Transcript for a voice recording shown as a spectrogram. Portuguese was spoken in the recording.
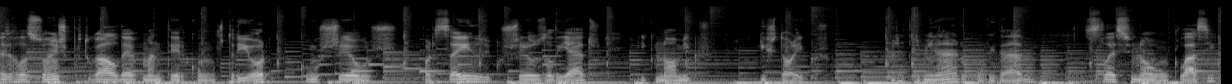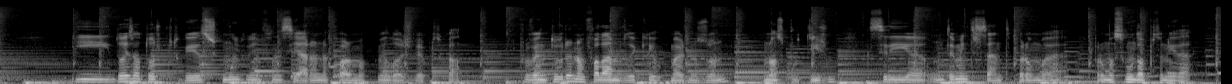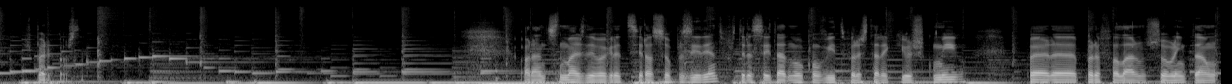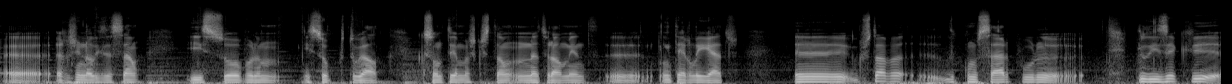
as relações que Portugal deve manter com o exterior, com os seus parceiros e com os seus aliados económicos e históricos. Para terminar, o convidado selecionou um clássico e dois autores portugueses que muito influenciaram na forma como ele hoje vê Portugal. Porventura, não falamos daquilo que mais nos une, o nosso portismo, que seria um tema interessante para uma, para uma segunda oportunidade. Espero que gostem. Ora, antes de mais, devo agradecer ao Sr. Presidente por ter aceitado o meu convite para estar aqui hoje comigo para, para falarmos sobre então a, a regionalização e sobre, e sobre Portugal, que são temas que estão naturalmente uh, interligados. Uh, gostava de começar por, uh, por dizer que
